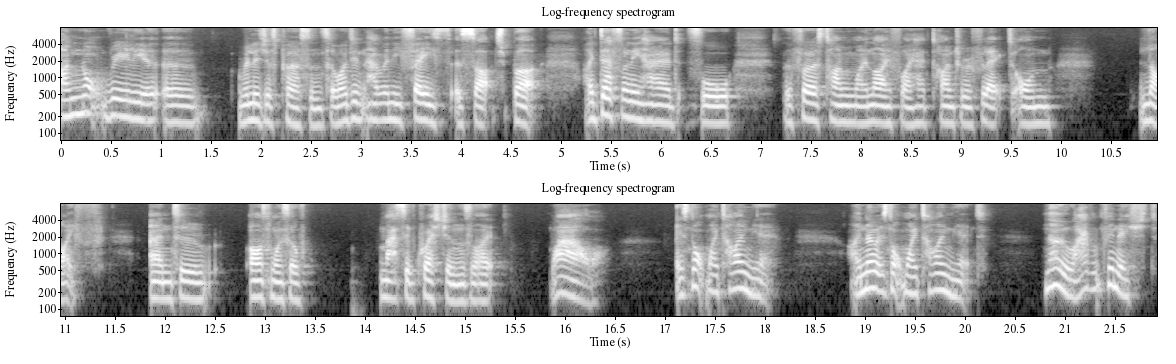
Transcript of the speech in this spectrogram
I'm not really a, a religious person, so I didn't have any faith as such, but I definitely had, for the first time in my life, I had time to reflect on life and to ask myself massive questions like, wow, it's not my time yet. I know it's not my time yet. No, I haven't finished.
